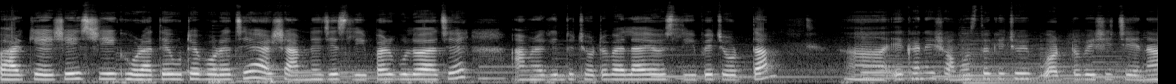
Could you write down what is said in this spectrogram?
পার্কে এসেই শ্রী ঘোড়াতে উঠে পড়েছে আর সামনে যে স্লিপারগুলো আছে, আমরা কিন্তু ছোটোবেলায় ওই স্লিপে চড়তাম। এখানে সমস্ত কিছুই বড্ড বেশি চেনা,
